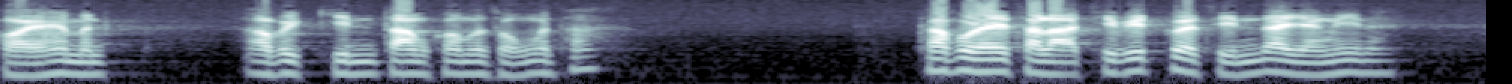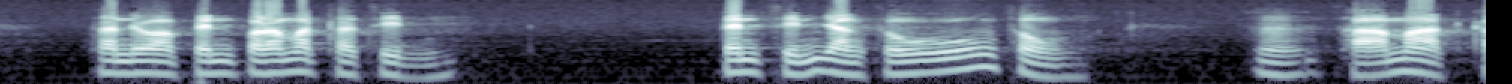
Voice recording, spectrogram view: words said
ปล่อยให้มันเอาไปกินตามความประสงค์มันซะถ้าผู้ใดสละชีวิตเพื่อศีลได้อย่างนี้นะ ท่านเรียกว่าเป็นปรมัตถศีลเป็นศีลอย่างสูงส่งสามารถก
